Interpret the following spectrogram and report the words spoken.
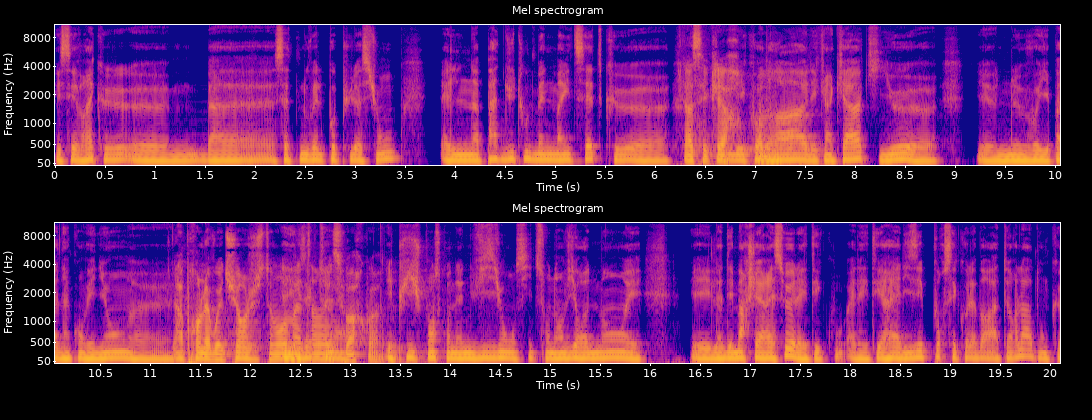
Et c'est vrai que bah, cette nouvelle population, elle n'a pas du tout le même mindset que ah, clair. les quadras, les quinquas, qui eux ne voyaient pas d'inconvénient. à prendre la voiture justement le matin et le soir. Quoi. Et puis je pense qu'on a une vision aussi de son environnement et, et la démarche RSE, elle a été, elle a été réalisée pour ces collaborateurs-là. Donc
